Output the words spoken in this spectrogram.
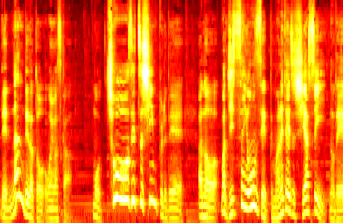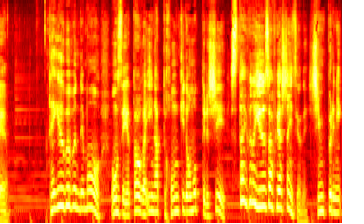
でなんでだと思いますか？もう超絶シンプルであの、まあ、実際音声ってマネタイズしやすいのでっていう部分でも音声やった方がいいなって本気で思ってるしスタイフのユーザー増やしたいんですよね。シンプルに。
